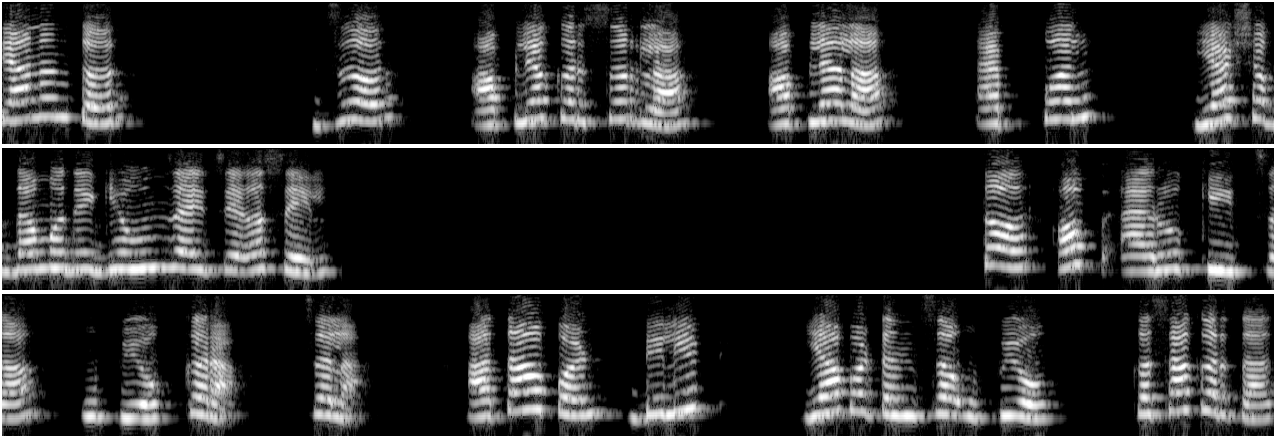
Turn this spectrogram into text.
त्यानंतर जर आपल्या कर्सरला आपल्याला ऍपल या शब्दामध्ये घेऊन जायचे असेल तर अप एरो कीचा उपयोग करा. चला आता आपण डिलीट या बटनचा उपयोग कसा करतात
